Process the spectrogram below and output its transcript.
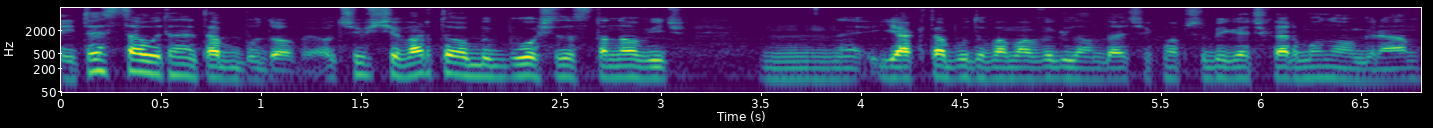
I to jest cały ten etap budowy. Oczywiście warto by było się zastanowić, mm, jak ta budowa ma wyglądać, jak ma przebiegać harmonogram,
